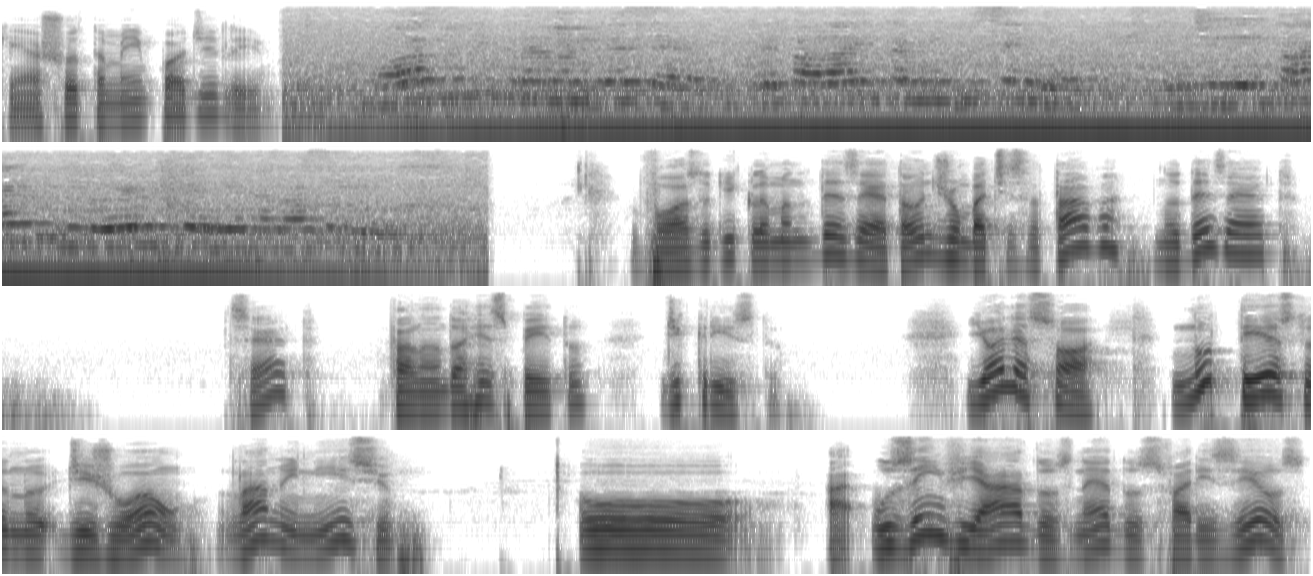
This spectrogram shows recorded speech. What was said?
Quem achou também pode ler. Vós no que no deserto, preparai o caminho do Senhor, endireitai o erro e vereda a nossa Deus. Voz do que clama no deserto. Onde João Batista estava? No deserto. Certo? Falando a respeito de Cristo. E olha só, no texto de João, lá no início, o, a, os enviados né, dos fariseus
